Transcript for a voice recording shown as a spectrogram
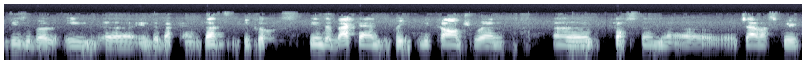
visible in the in the backend. That's because in the backend we, we can't run uh, custom uh, JavaScript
